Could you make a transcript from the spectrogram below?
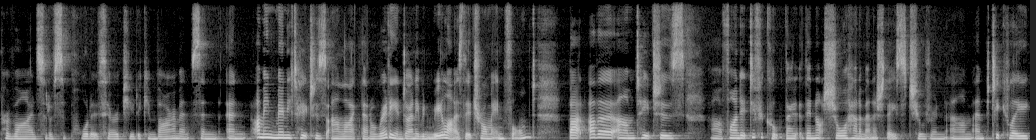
provide sort of supportive therapeutic environments. And and I mean many teachers are like that already and don't even realize they're trauma informed but other um, teachers uh, find it difficult. They, they're not sure how to manage these children um, and particularly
